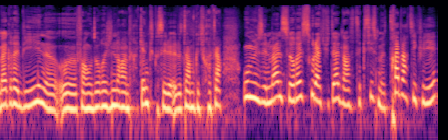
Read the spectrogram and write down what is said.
maghrébines, enfin ou d'origine nord-américaine, puisque c'est le terme que tu préfères, ou musulmanes, seraient sous la tutelle d'un sexisme très particulier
